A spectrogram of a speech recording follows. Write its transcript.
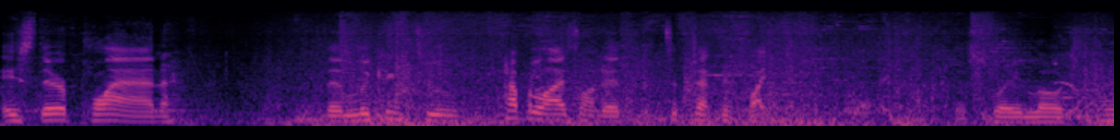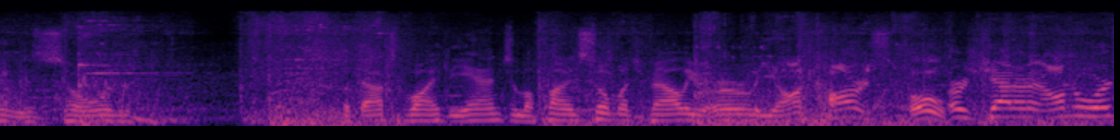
is their plan. They're looking to capitalize on it. It's objective fight. The Suelo trying his zone but that's why D'Angelo finds so much value early on. Cars, oh. Earth Shatter onward,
